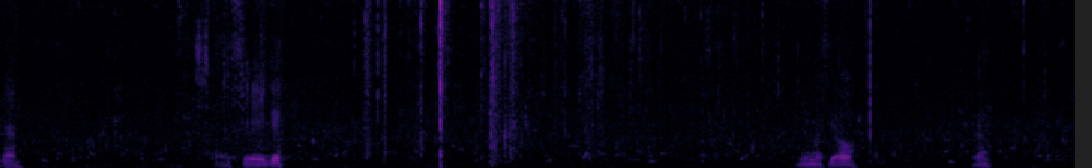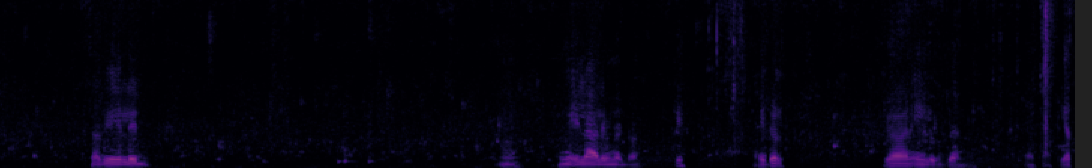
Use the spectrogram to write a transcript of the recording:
Yan. Sige. Na siya, oh. Yan. Sa gilid. Hmm. Yung ilalim na doon. Okay. Idol. Yan, ilog dyan. Yan, pakyat.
